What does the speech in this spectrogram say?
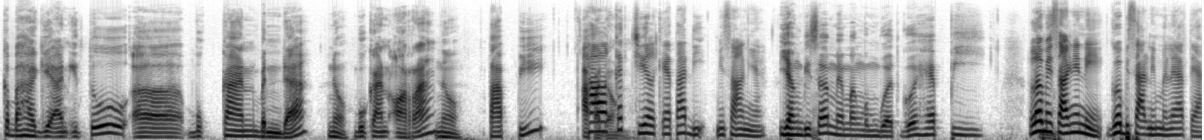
kebahagiaan itu eh, bukan benda, no bukan orang, no tapi Hal dong? kecil kayak tadi misalnya yang bisa memang membuat gue happy Lo misalnya nih, gue bisa nih melihat ya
